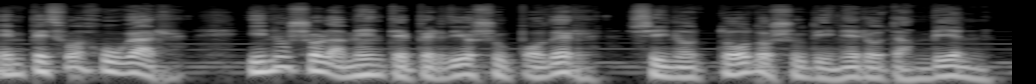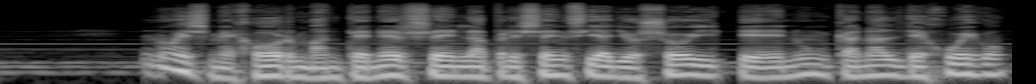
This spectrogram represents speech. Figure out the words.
Empezó a jugar y no solamente perdió su poder, sino todo su dinero también. ¿No es mejor mantenerse en la presencia yo soy que en un canal de juego?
